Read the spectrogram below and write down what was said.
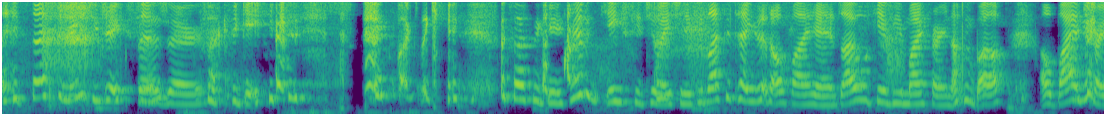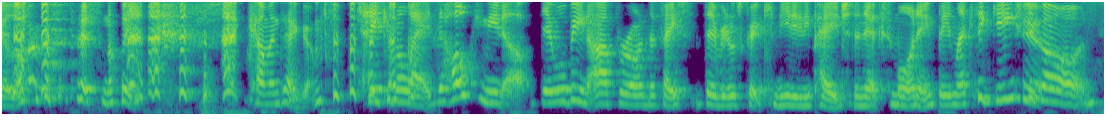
it's nice to meet you, Jason. Pleasure. Fuck the geese. Fuck the geese. Fuck the geese. We have a geese situation. If you'd like to take that off our hands, I will give you my phone number. I'll buy a trailer personally. Come and take them. take them away. The whole community, there will be an uproar on the face, the Riddells Creek community page the next morning, being like, the geese Yeah. are gone.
